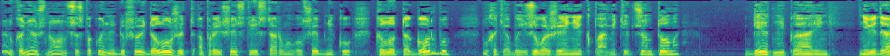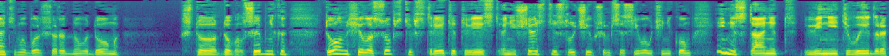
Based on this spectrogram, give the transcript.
Ну, конечно, он со спокойной душой доложит о происшествии старому волшебнику Клотогорбу, ну, хотя бы из уважения к памяти Джон Тома, Бедный парень, не видать ему больше родного дома. Что до волшебника, то он философски встретит весть о несчастье, случившемся с его учеником, и не станет винить выдра,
